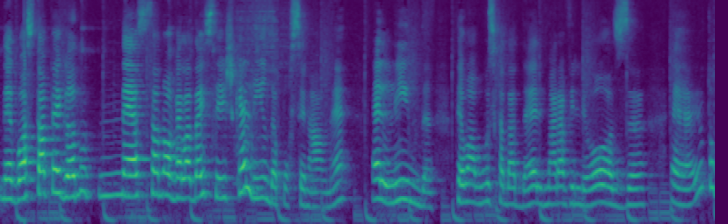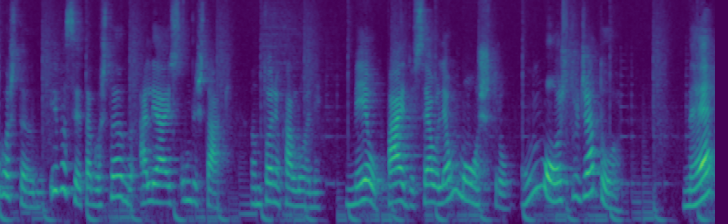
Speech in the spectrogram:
negócio tá pegando nessa novela das seis, que é linda, por sinal, né? É linda. Tem uma música da Adele maravilhosa. É, eu tô gostando. E você, tá gostando? Aliás, um destaque: Antônio Calone. Meu pai do céu, ele é um monstro. Um monstro de ator. Né?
